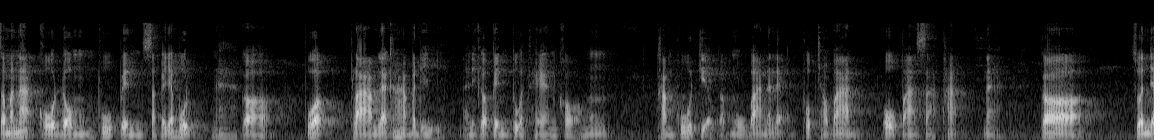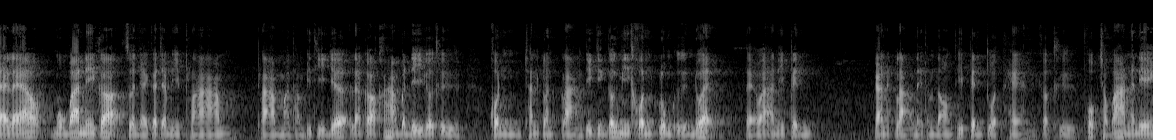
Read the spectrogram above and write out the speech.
สมณะโคดมผู้เป็นสักยบุตรนะก็พวกพราหมณ์และข้าบดี อันนี้ก็เป็นตัวแทนของคำพูดเกี่ยวกับหมู่บ้านนั่นแหละ พวกชาวบ้าน โอปาสาทะนะก็ส่วนใหญ่แล้วหมู่บ้านนี้ก็ส่วนใหญ่ก็จะมีพราหมณ์ พราหมณ์มาทำพิธีเยอะ แล้วก็ข้าบดีก็คือคนชั้นกลางๆ จริง ๆ ก็มีคนกลุ่มอื่นด้วย แต่ว่าอันนี้เป็นการกล่าวในทำนองที่เป็นตัวแทนก็คือพวกชาวบ้านนั่นเอง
